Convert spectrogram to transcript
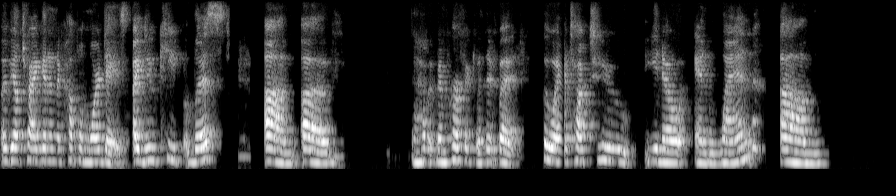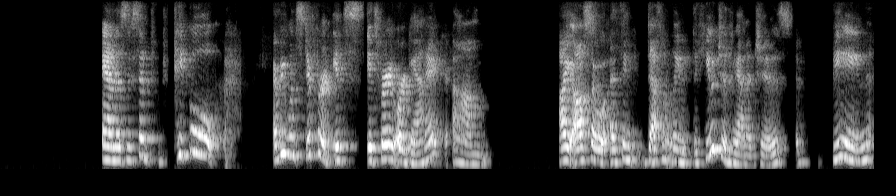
Maybe I'll try again in a couple more days. I do keep a list um, of, I haven't been perfect with it, but who I talk to, you know, and when. Um, and as I said, people, everyone's different. It's it's very organic. Um, I also I think definitely the huge advantage is being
